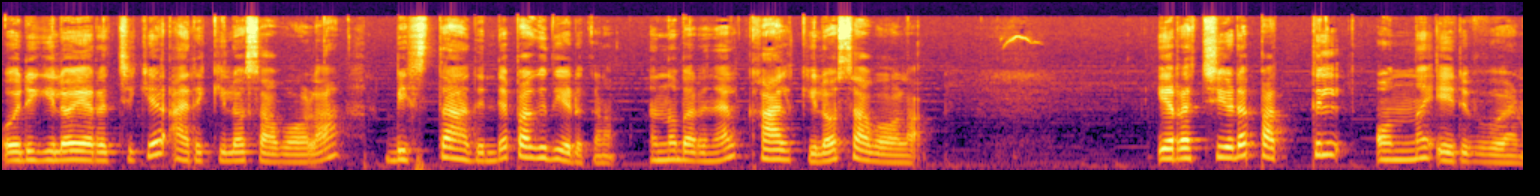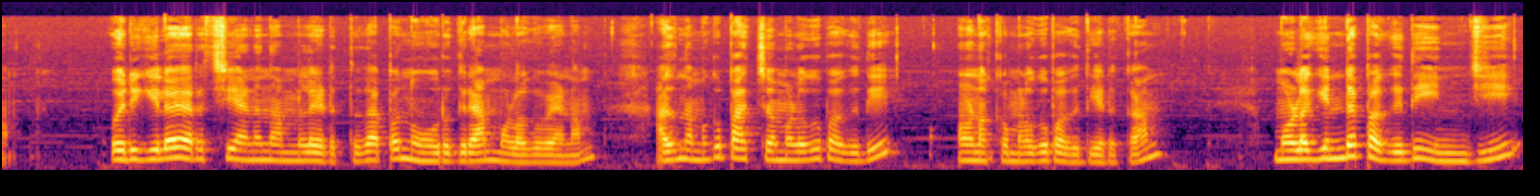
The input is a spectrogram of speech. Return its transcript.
ഒരു കിലോ ഇറച്ചിക്ക് അര കിലോ സവോള. ബിസ്ത അതിന്റെ പകുതി എടുക്കണം. എന്ന് പറഞ്ഞാൽ കാൽ കിലോ സവോള. ഇറച്ചിയുടെ പത്തിൽ ഒന്ന് എരിവ് വേണം. ഒരു കിലോ ഇറച്ചിയാണ് നമ്മൾ എടുത്തത്. അപ്പോൾ നൂറ് ഗ്രാം മുളക് വേണം. അത് നമുക്ക് പച്ചമുളക് പകുതി ഉണക്കമുളക് പകുതി എടുക്കാം. മുളകിന്റെ പകുതി ഇഞ്ചി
